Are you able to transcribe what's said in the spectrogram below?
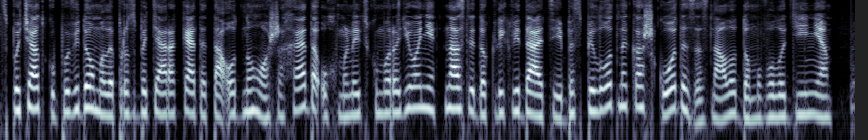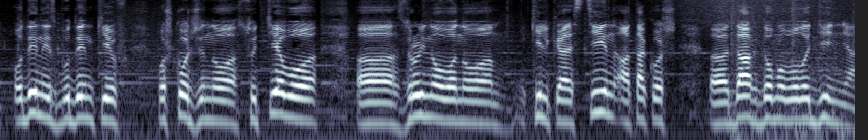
Спочатку повідомили про збиття ракети та одного шахеда у Хмельницькому районі. Наслідок ліквідації безпілотника шкоди зазнало домоволодіння. Один із будинків пошкоджено суттєво, е, зруйновано кілька стін, а також е, дах домоволодіння.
